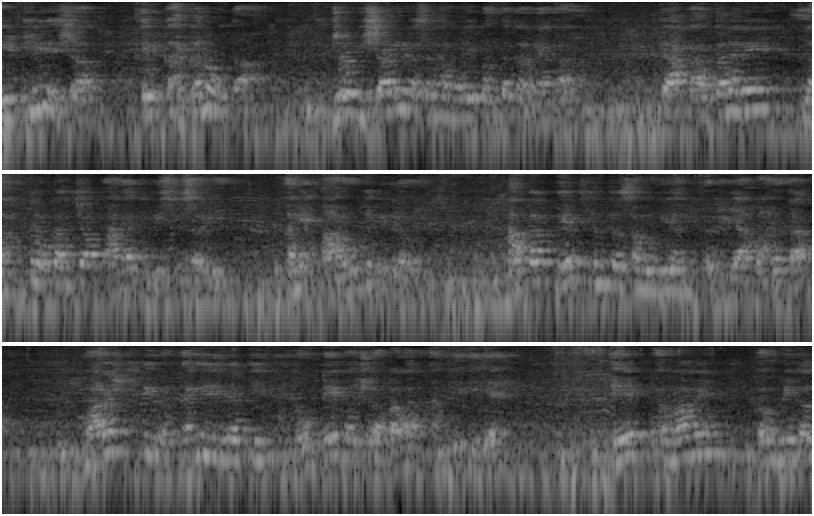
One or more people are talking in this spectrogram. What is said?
इटली देशात एक कारखाना होता जो विषारी रसायनामध्ये बंद करण्यात आला. त्या कारखान्याने लाखो लोकांच्या पाण्यात विष मिसळली आणि आरोग्य बिघडवले. आता तेच यंत्रसामुग्री आणि प्रक्रिया भारतात. महाराष्ट्रातील रत्नागिरी जिल्ह्यातील लोटे बक्षरा भागात आणली गेली आहे. हे परमानेंट केमिकल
